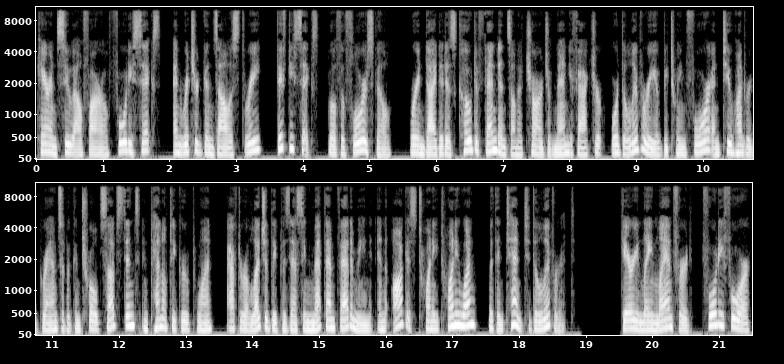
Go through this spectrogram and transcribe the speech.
Karen Sue Alfaro, 46, and Richard Gonzalez, 3, 56, both of Floresville, were indicted as co defendants on a charge of manufacture or delivery of between 4 and 200 grams of a controlled substance in Penalty Group 1 after allegedly possessing methamphetamine in August 2021 with intent to deliver it. Gary Lane Lanford, 44,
